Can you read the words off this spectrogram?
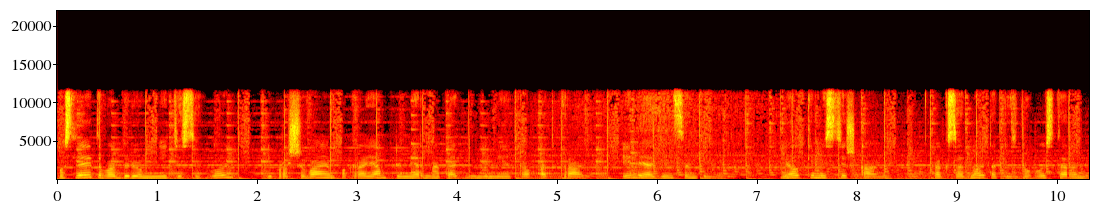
После этого берем нити с иглой и прошиваем по краям примерно 5 мм от края или 1 см мелкими стежками, как с одной, так и с другой стороны.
